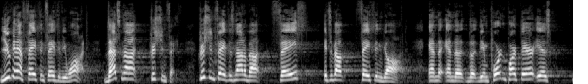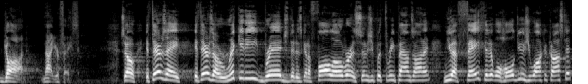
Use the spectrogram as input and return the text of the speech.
you can have faith in faith if you want. That's not Christian faith. Christian faith is not about faith, it's about faith in God. And the, and the, the, the important part there is God, not your faith. So if there's a if there's a rickety bridge that is going to fall over as soon as you put three pounds on it, and you have faith that it will hold you as you walk across it,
